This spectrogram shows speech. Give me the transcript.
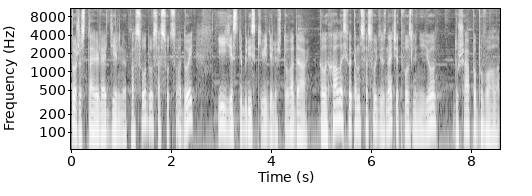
Тоже ставили отдельную посуду, сосуд с водой. И если близкие видели, что вода колыхалась в этом сосуде, значит возле нее душа побывала.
